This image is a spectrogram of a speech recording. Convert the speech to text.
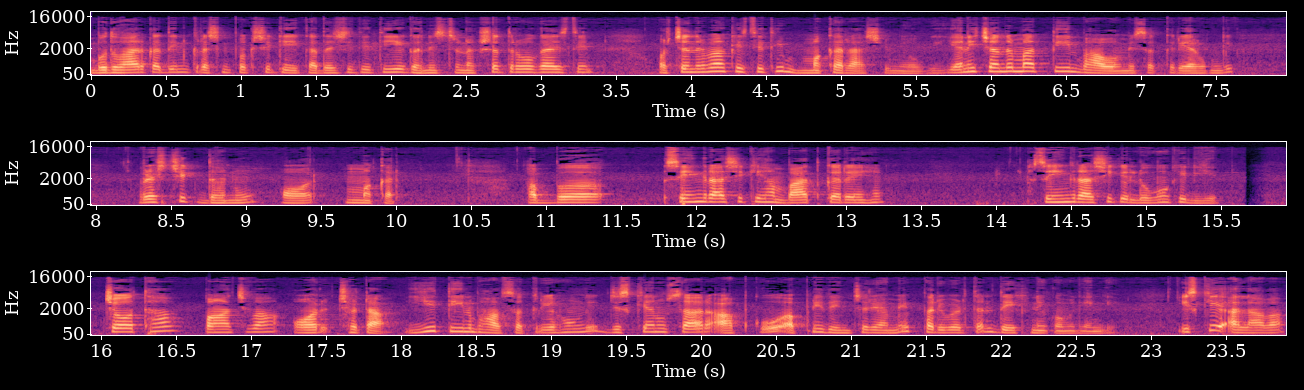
बुधवार का दिन कृष्ण पक्ष की एकादशी तिथि है, घनिष्ठ नक्षत्र होगा इस दिन और चंद्रमा की स्थिति मकर राशि में होगी, यानी चंद्रमा तीन भावों में सक्रिय होंगे, वृश्चिक धनु और मकर। अब सिंह राशि की हम बात कर रहे हैं। सिंह राशि के लोगों के लिए चौथा, पांचवा और छठा, ये तीन भाव सक्रिय होंगे, जिसके अनुसार आपको अपनी दिनचर्या में परिवर्तन देखने को मिलेंगे। इसके अलावा,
